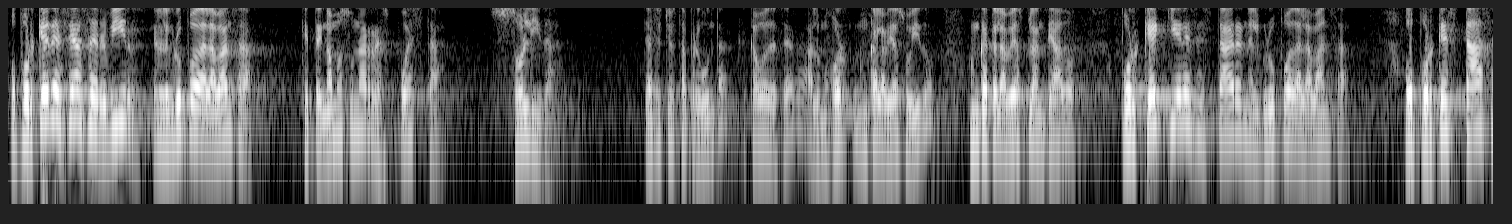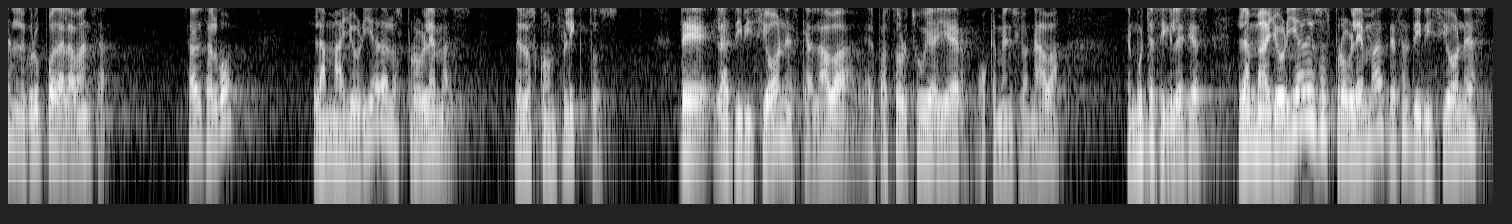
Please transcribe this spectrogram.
¿O por qué deseas servir en el grupo de alabanza? Que tengamos una respuesta sólida. ¿Te has hecho esta pregunta que acabo de hacer? A lo mejor nunca la habías oído, nunca te la habías planteado. ¿Por qué quieres estar en el grupo de alabanza? ¿O por qué estás en el grupo de alabanza? ¿Sabes algo? La mayoría de los problemas, de los conflictos, de las divisiones que hablaba el pastor Chuy ayer o que mencionaba en muchas iglesias, la mayoría de esos problemas, de esas divisiones,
